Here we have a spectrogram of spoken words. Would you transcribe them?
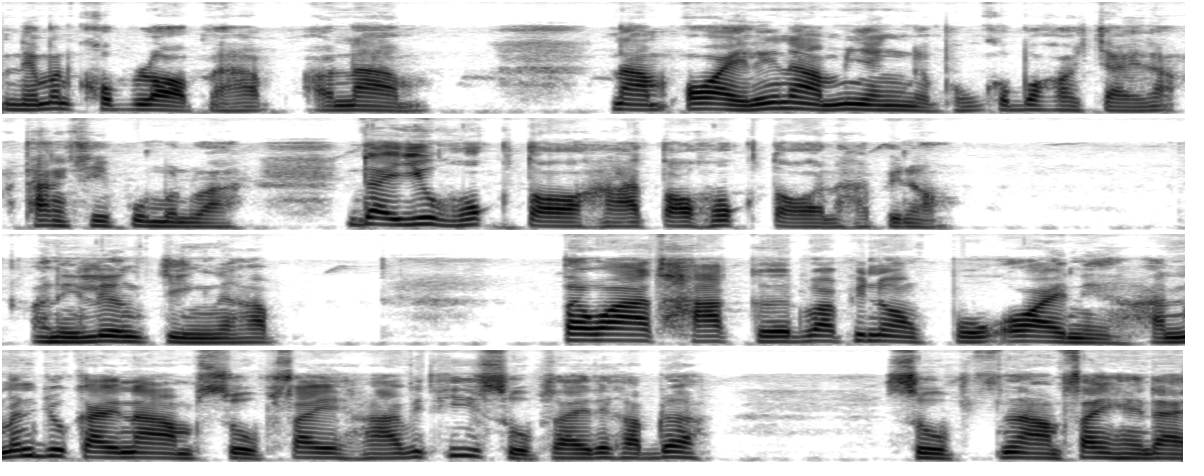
นให้มันครบรอบนะครับ เอาน้ำน้ำอ้อยหรือน้ำอิยังเนี่ยผมก็บ่เข้าใจนะทางชีพูมิมันว่า ได้ยู่หกต่อหาต่อหกต่อนะครับพี่น้องอันนี้เรื่องจริงนะครับ แต่ว่าถ้าเกิดว่าพี่น้องปลูกอ้อยเนี่ยหันมันอยู่ไกลน้ำสูบใส่หาวิธีสูบใส่ด้วยครับ เด้อสูบน้ำใส่ให้ได้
